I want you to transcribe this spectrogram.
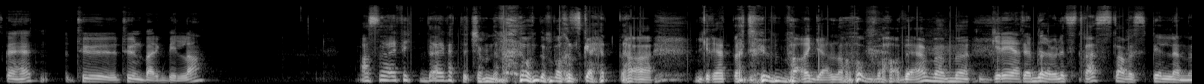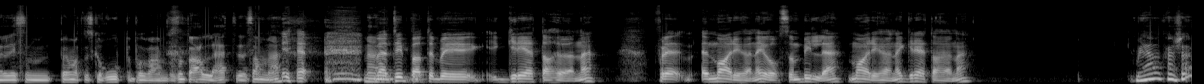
Skal den hete? Thunberg-billa? Altså, jeg, fikk, jeg vet ikke om det, om det bare skal hete Greta Thunberg eller hva det er, men eh, Greta. det blir jo litt stress da hvis spillene liksom på en måte skal rope på hverandre, sånn at alle heter det samme. Men jeg tipper at det blir Greta-høne. For det- en marihøne er jo også en bille. Marihøne, Greta-høne. Ja, kanskje.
